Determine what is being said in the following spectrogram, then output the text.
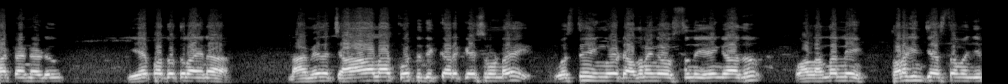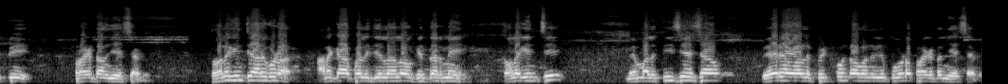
మాట్లాడినాడు ఏ పద్ధతిలో ఆయన నా మీద చాలా కోర్టు ధిక్కార కేసులు ఉన్నాయి వస్తే ఇంకోటి అదనంగా వస్తుంది ఏం కాదు వాళ్ళందరినీ తొలగించేస్తామని చెప్పి ప్రకటన చేశాడు. తొలగించారు కూడా అనకాపల్లి జిల్లాలో ఒక ఇద్దరిని తొలగించి మిమ్మల్ని తీసేశాం వేరే వాళ్ళు పెట్టుకుంటామని చెప్పి కూడా ప్రకటన చేశారు.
